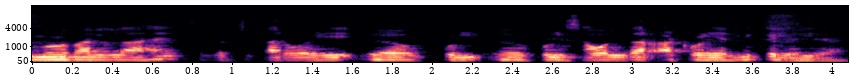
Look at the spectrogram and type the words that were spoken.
मिळून आलेला आहे. सदरची कारवाई पोलीस हवालदार आठवळे यांनी केलेली आहे.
